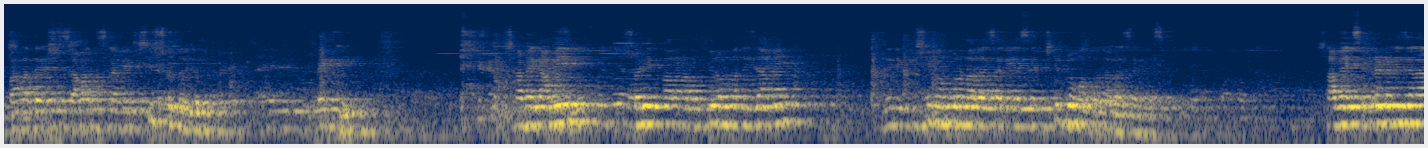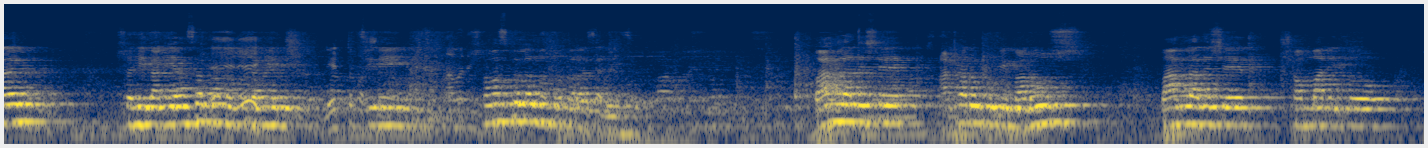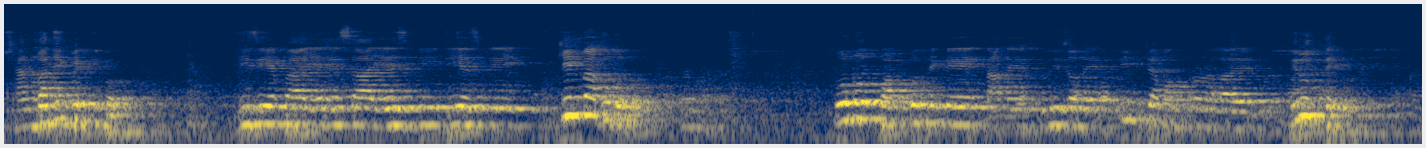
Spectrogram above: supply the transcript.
বাংলাদেশ জামাত ইসলামের শীর্ষ দুইজন ব্যক্তি। সাবেক আমির শহীদ মাওলানা মফিউর রহমান নিজামী, যিনি কৃষি মন্ত্রণালয় চালিয়েছেন, শিল্প মন্ত্রণালয় চালিয়েছেন। সাবেক সেক্রেটারি জেনারেল শহীদ আলী হাসান মোহাম্মদ মুজাহিদ, যিনি সমাজ কল্যাণ মন্ত্রণালয় চালিয়েছেন। বাংলাদেশে আঠারো কোটি মানুষ বাংলাদেশের সম্মানিত সাংবাদিক ব্যক্তিবর্গ ডিজিএফআই এনএসআই এসবি ডিএসবি কিংবা দুদক কোন পক্ষ থেকে তাদের দুইজনের তিনটা মন্ত্রণালয়ের বিরুদ্ধে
